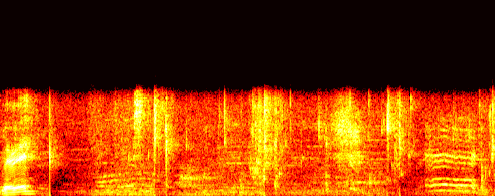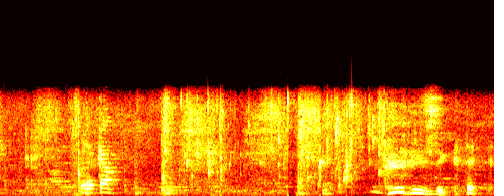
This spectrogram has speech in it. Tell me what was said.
Bebé. Por acá.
